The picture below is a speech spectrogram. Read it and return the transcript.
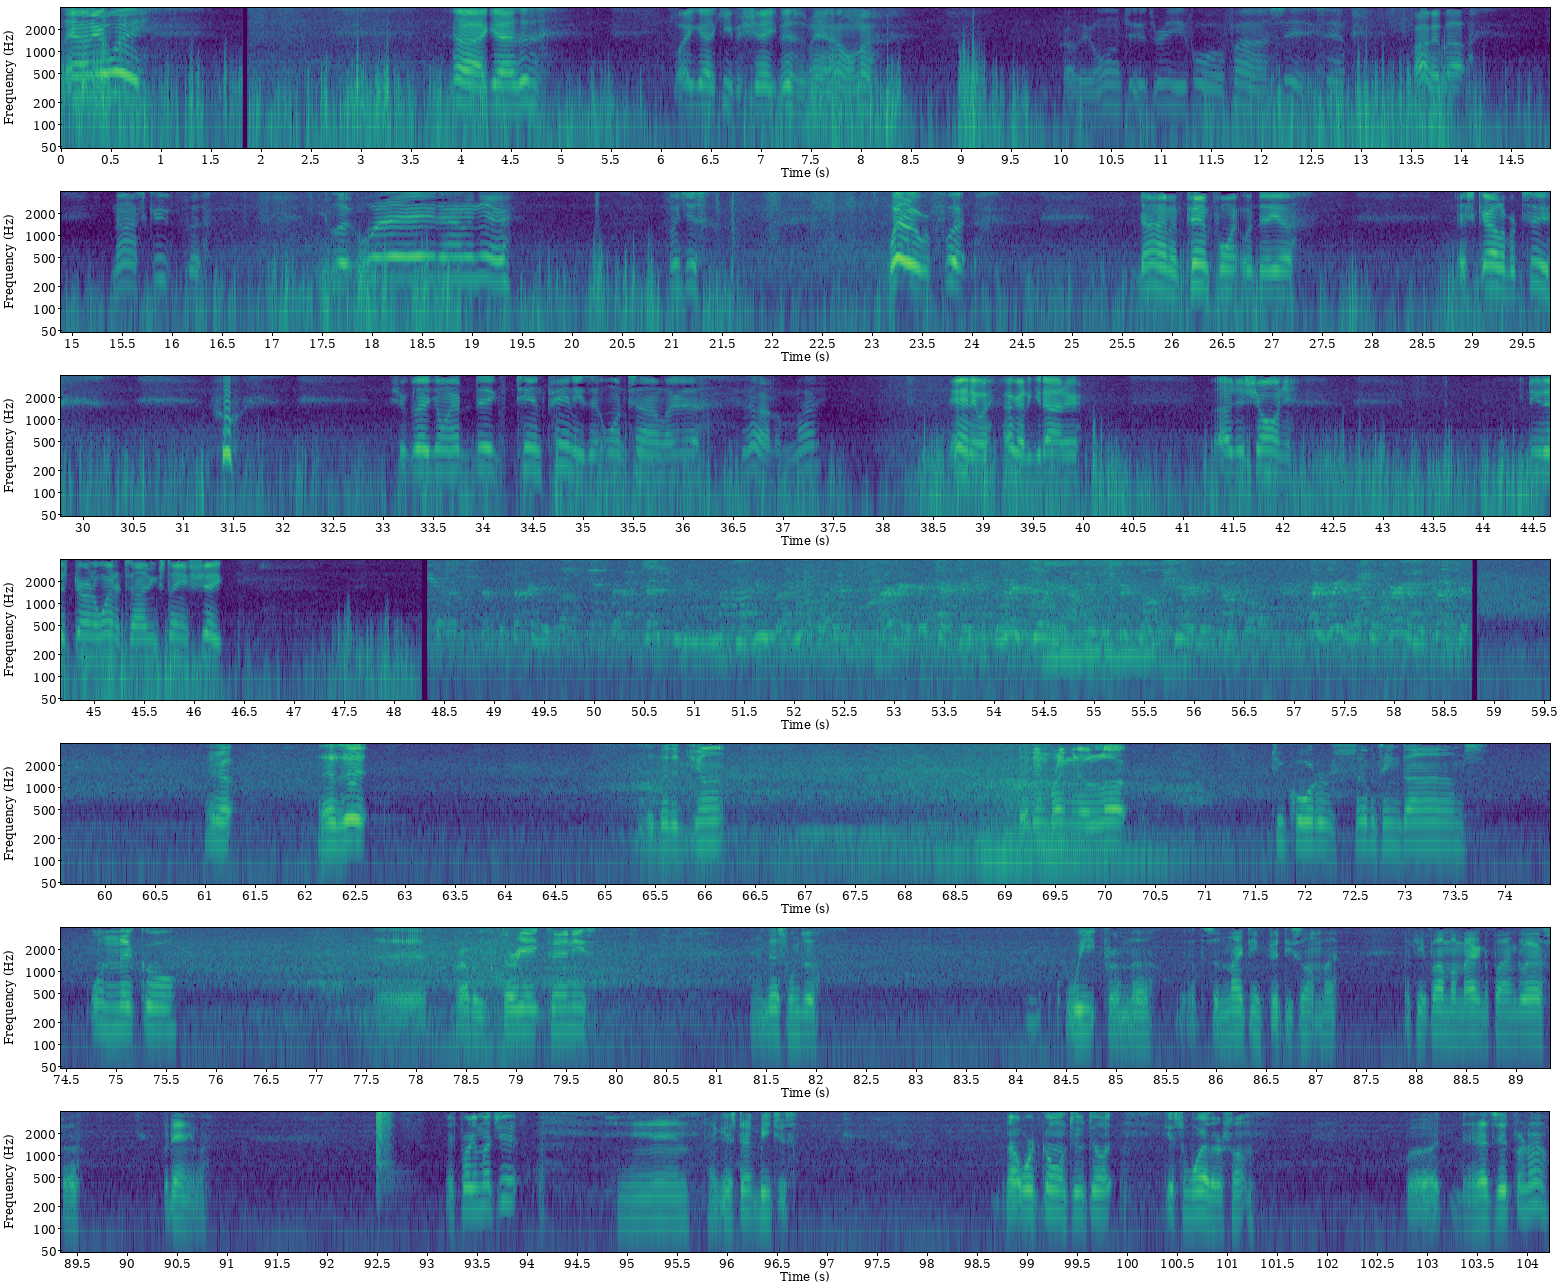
Down their way. Alright guys, this is why you gotta keep a shape. This is man, I don't know. Probably one, two, three, four, five, six, seven, probably about nine scoops, but you look way down in there, which is way over a foot. Diamond pinpoint with the uh, Excalibur 2. Whew. Sure glad you don't have to dig 10 pennies at one time like that. God almighty. Anyway, I got to get out of here. I was just showing you. You do this during the winter time, you can stay in shape. Yep, that's it. A little bit of junk. That didn't bring me no luck. Two quarters, 17 dimes, one nickel, uh, probably 38 pennies. And this one's a wheat from the, it's a 1950 something. I, I can't find my magnifying glass, so, but anyway. That's pretty much it. And I guess that beach is Not worth going to till it gets some weather or something. But that's it for now.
